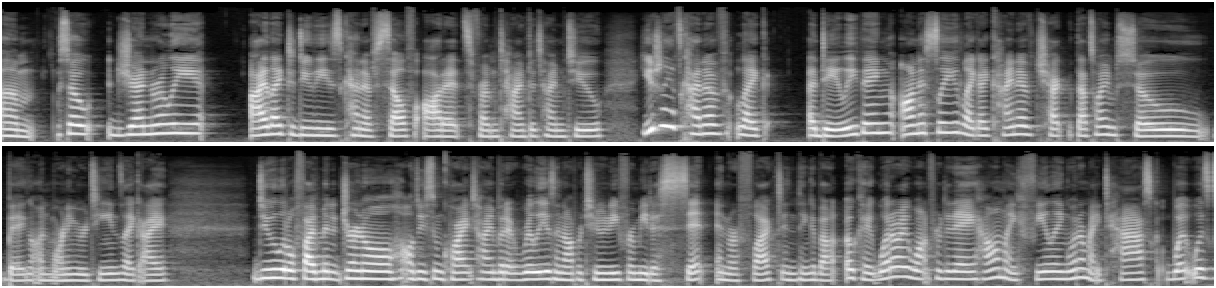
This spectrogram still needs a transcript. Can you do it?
Um, so, generally, I like to do these kind of self audits from time to time too. Usually, it's kind of like a daily thing, honestly. Like, I kind of check, that's why I'm so big on morning routines. Like, I do a little five minute journal. I'll do some quiet time, but it really is an opportunity for me to sit and reflect and think about okay, what do I want for today? How am I feeling? What are my tasks? What was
